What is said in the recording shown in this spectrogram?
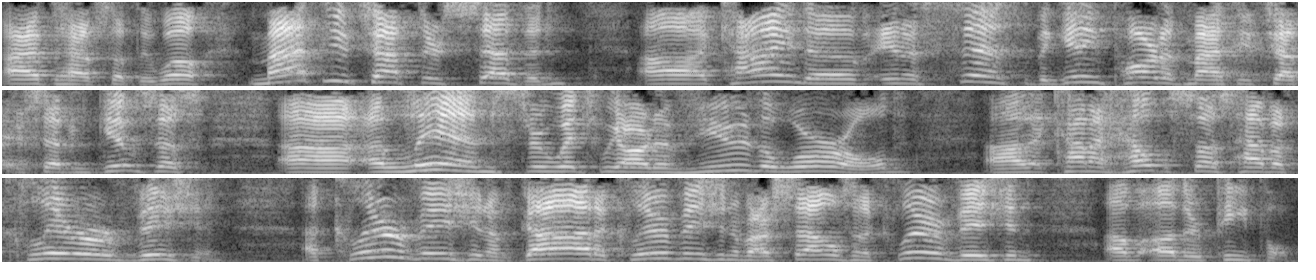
I have to have something. Well, Matthew chapter 7, uh, kind of, in a sense, the beginning part of Matthew chapter 7 gives us uh, a lens through which we are to view the world uh, that kind of helps us have a clearer vision. A clearer vision of God, a clear vision of ourselves, and a clearer vision of other people.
